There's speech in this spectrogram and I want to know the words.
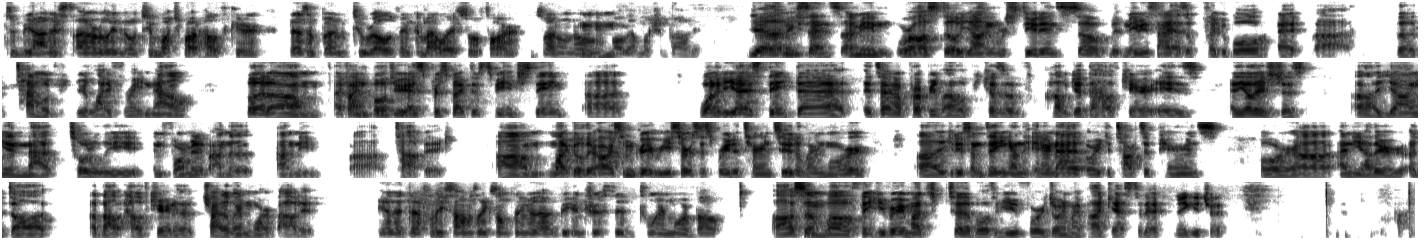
To be honest, I don't really know too much about healthcare. It hasn't been too relevant in my life so far, so I don't know mm-hmm. all that much about it. Yeah, that makes sense. I mean, we're all still young and we're students, so maybe it's not as applicable at uh, the time of your life right now. But um, I find both of your guys' perspectives to be interesting. Uh, one of you guys think that it's at an appropriate level because of how good the healthcare is, and the other is just uh, young and not totally informative on the on the uh, topic. Um, Michael, there are some great resources for you to turn to to learn more. Uh, you could do some digging on the internet, or you could talk to parents or uh, any other adult about healthcare to try to learn more about it. Yeah, that definitely sounds like something that I would be interested to learn more about. Awesome. Well, thank you very much to both of you for joining my podcast today. Thank you, Trent.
